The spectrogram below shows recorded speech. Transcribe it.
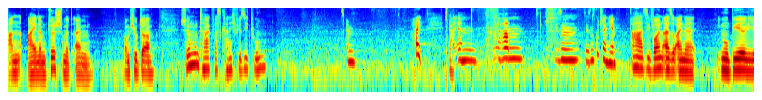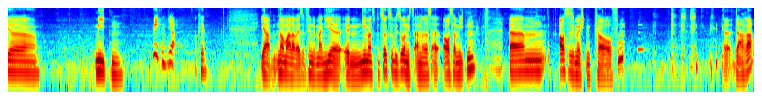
an einem Tisch mit einem Computer. Schönen guten Tag, was kann ich für Sie tun? Ähm, hi. Ja. Ähm, wir haben diesen, diesen Gutschein hier. Ah, Sie wollen also eine Immobilie mieten. Mieten, ja. Okay. Ja, normalerweise findet man hier im Niemandsbezirk sowieso nichts anderes au- außer Mieten. Ähm, außer Sie möchten kaufen. Äh, Dara?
